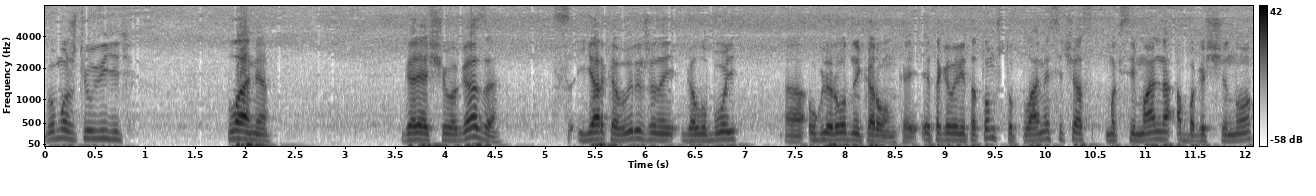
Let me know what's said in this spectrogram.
Вы можете увидеть пламя горящего газа с ярко выраженной голубой э, углеродной коронкой. Это говорит о том, что пламя сейчас максимально обогащено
